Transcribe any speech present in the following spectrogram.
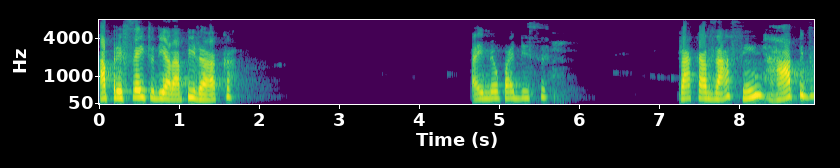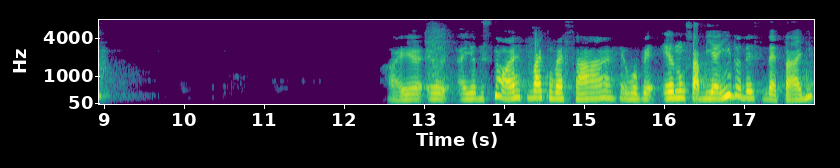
a prefeito de Arapiraca. Aí meu pai disse, para casar assim, rápido, Aí eu, aí eu disse, não, a gente vai conversar, eu vou ver. Eu não sabia ainda desse detalhe,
